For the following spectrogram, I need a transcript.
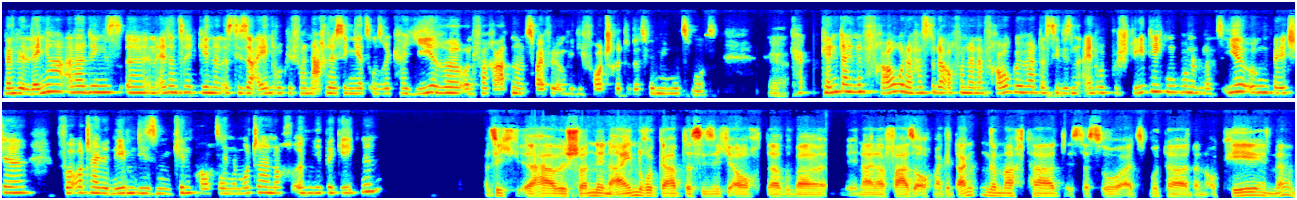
wenn wir länger allerdings äh, in Elternzeit gehen, dann ist dieser Eindruck, wir vernachlässigen jetzt unsere Karriere und verraten im Zweifel irgendwie die Fortschritte des Feminismus. Ja. Kennt deine Frau oder hast du da auch von deiner Frau gehört, dass sie diesen Eindruck bestätigen kann oder dass ihr irgendwelche Vorurteile neben diesem Kind braucht seine Mutter noch irgendwie begegnen? Also ich äh, habe schon den Eindruck gehabt, dass sie sich auch darüber in einer Phase auch mal Gedanken gemacht hat. Ist das so als Mutter dann okay? Ne?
